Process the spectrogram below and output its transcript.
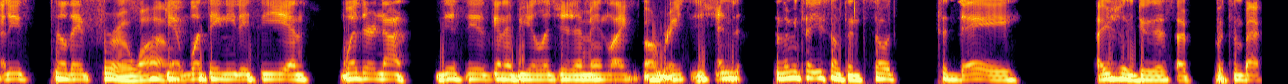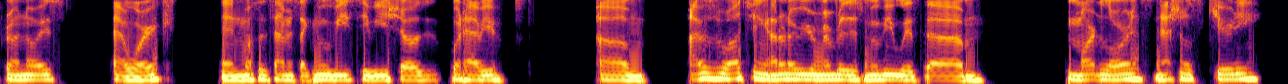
at least till they for a while. get what they need to see and whether or not this is going to be a legitimate like a race issue. And let me tell you something. So today, I usually do this. I put some background noise at work, and most of the time it's like movies, TV shows, what have you. Um, I was watching. I don't know if you remember this movie with um, Martin Lawrence, National Security.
